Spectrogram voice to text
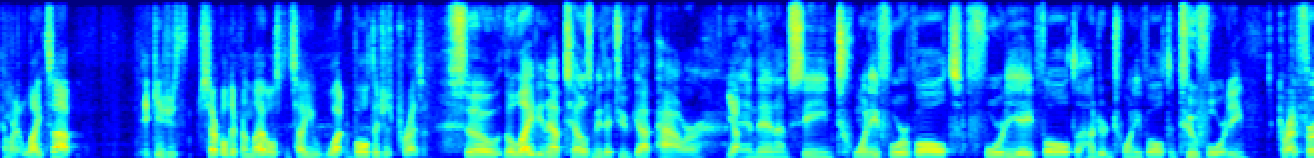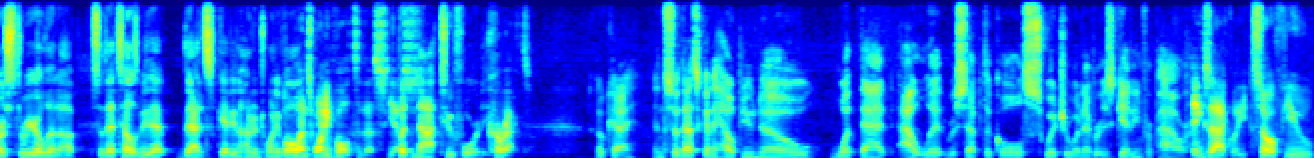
And when it lights up, it gives you several different levels to tell you what voltage is present. So the lighting up tells me that you've got power. Yep. And then I'm seeing 24 volt, 48 volt, 120 volt, and 240. Correct. The first three are lit up. So that tells me that that's getting 120 volt, 120 volt to this, yes. but not 240. Correct. Okay. And so that's going to help you know what that outlet, receptacle, switch, or whatever is getting for power. Exactly. So if you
